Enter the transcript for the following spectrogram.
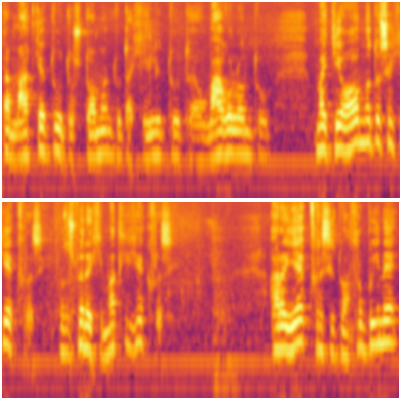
Τα μάτια του, το στόμα του, τα χείλη του, το μάγολο του. Μα και ο όμοτος έχει έκφραση. Όταν δεν έχει μάτια έχει έκφραση. Άρα η έκφραση του ανθρώπου είναι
